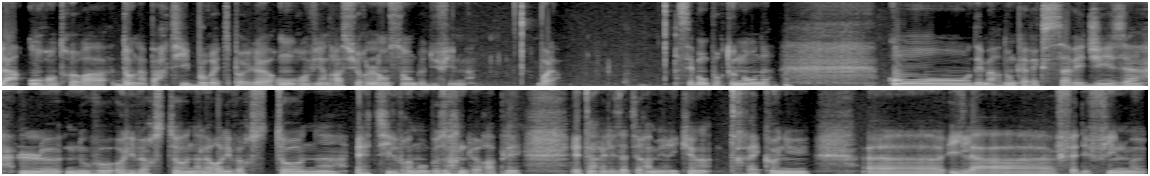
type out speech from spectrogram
Là, on rentrera dans la partie bourrée de spoilers, où on reviendra sur l'ensemble du film. Voilà. C'est bon pour tout le monde? On démarre donc avec Savages, le nouveau Oliver Stone. Alors Oliver Stone, est-il vraiment besoin de le rappeler, est un réalisateur américain très connu. Euh, il a fait des films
